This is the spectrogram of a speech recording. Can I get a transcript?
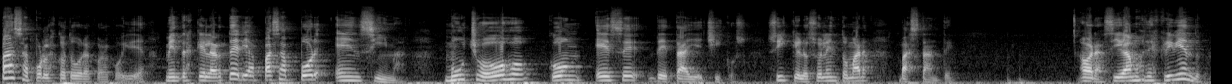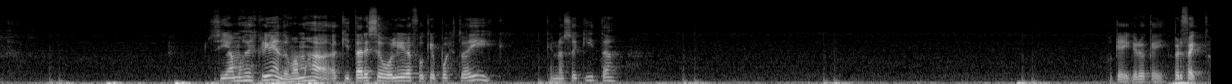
pasa por la escotadura coracoidea, mientras que la arteria pasa por encima. Mucho ojo con ese detalle, chicos. Sí, que lo suelen tomar bastante. Ahora, sigamos describiendo. Sigamos describiendo. Vamos a quitar ese bolígrafo que he puesto ahí, que no se quita. Ok, creo que Perfecto.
